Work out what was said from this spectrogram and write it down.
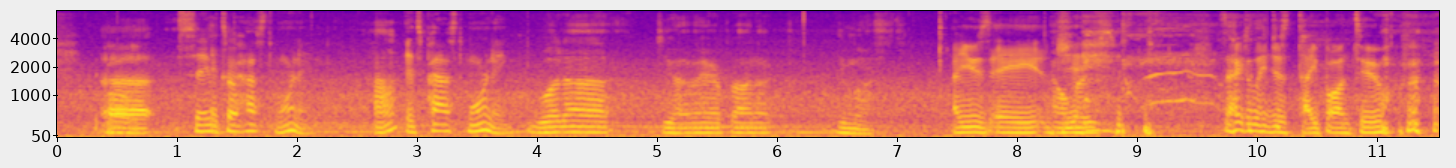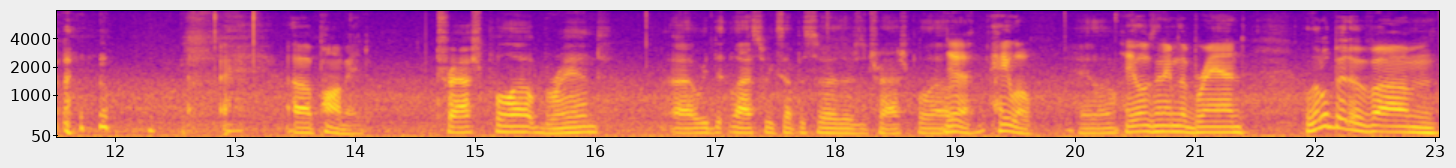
uh, same it's com- past morning. Huh? It's past morning. What uh? Do you have a hair product? You must. I use a J- it's actually just type on two. uh, pomade. trash pullout brand? Uh, we did last week's episode. There's a trash pullout. Yeah, Hailo. Hailo. Hailo's the name of the brand. A little bit of um,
